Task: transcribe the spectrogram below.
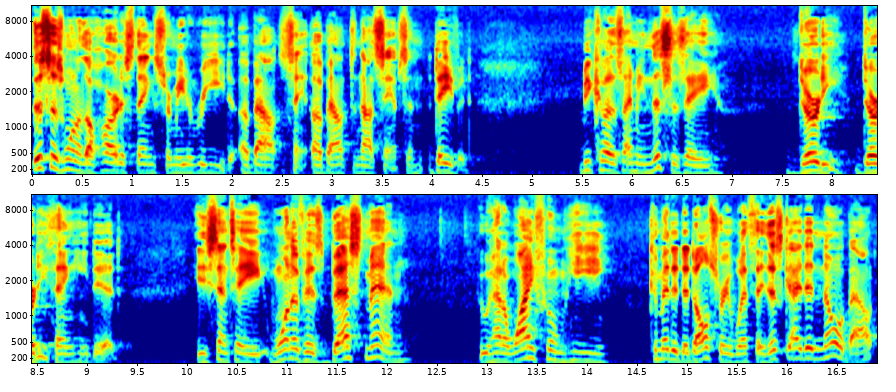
this is one of the hardest things for me to read about, about not Samson, David. Because, I mean, this is a dirty, dirty thing he did. He sent a, one of his best men who had a wife whom he committed adultery with, that this guy didn't know about,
